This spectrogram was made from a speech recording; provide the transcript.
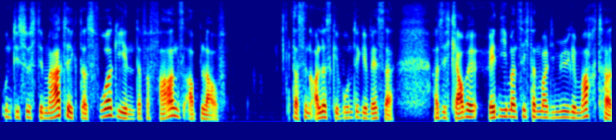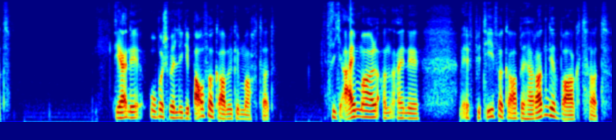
Und die Systematik, das Vorgehen, der Verfahrensablauf, das sind alles gewohnte Gewässer. Also ich glaube, wenn jemand sich dann mal die Mühe gemacht hat, der eine oberschwellige Bauvergabe gemacht hat, sich einmal an eine FPT-Vergabe herangewagt hat,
